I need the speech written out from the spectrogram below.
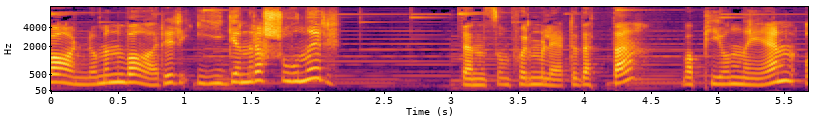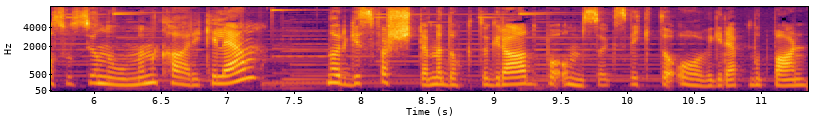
barndommen varer i generasjoner. Den som formulerte dette, var pioneren og sosionomen Kari Kilén, Norges første med doktorgrad på omsorgssvikt og overgrep mot barn.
